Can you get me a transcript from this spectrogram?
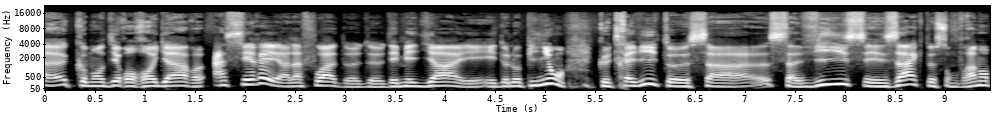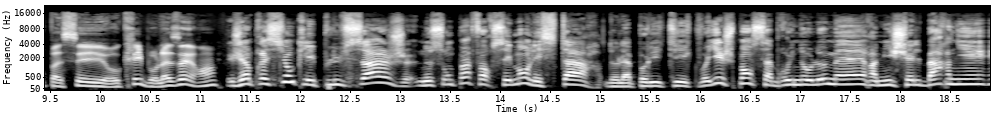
euh, comment dire, au regard acéré à la fois de, de- des médias et, de l'opinion, que très vite, sa, vie, ses actes sont vraiment passés au crible, au laser. hein. J'ai l'impression que les plus sages ne sont pas forcément les stars de la politique. Vous voyez, je pense à Bruno Le Maire, à Michel Barnier.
